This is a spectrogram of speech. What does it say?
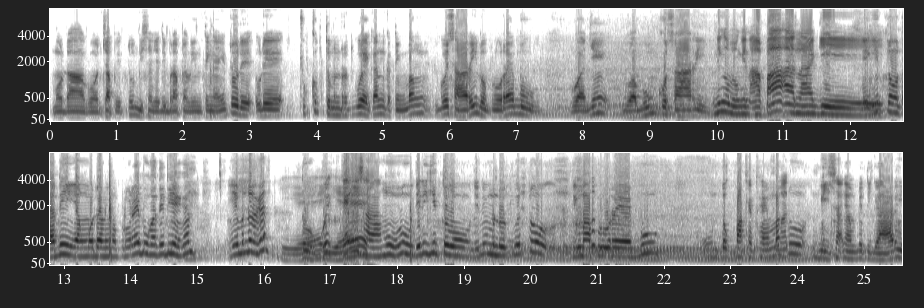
modal gocap itu bisa jadi berapa linting ya itu udah, udah cukup tuh menurut gue kan ketimbang gue sehari dua puluh ribu gue aja dua bungkus sehari Ini ngomongin apaan lagi? kayak gitu tadi yang modal lima puluh ribu kata dia kan iya bener kan Iya. Tuh, gue iya. kayaknya salah mulu. Jadi gitu. Jadi menurut gue tuh lima puluh ribu untuk paket hemat Hemat. tuh bisa nyampe tiga hari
